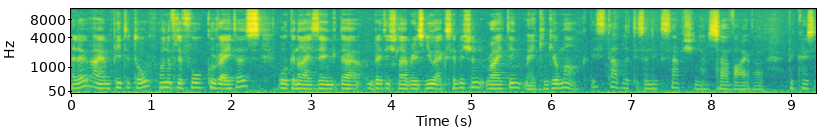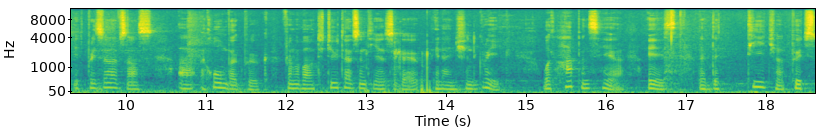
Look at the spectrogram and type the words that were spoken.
Hello, I am Peter Toth, one of the four curators organizing the British Library's new exhibition, Writing Making Your Mark. This tablet is an exceptional survival because it preserves us uh, a homework book from about 2000 years ago in ancient Greek. What happens here is that the teacher puts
